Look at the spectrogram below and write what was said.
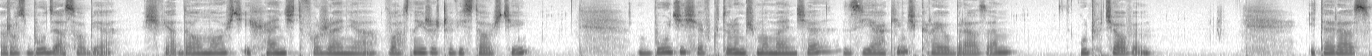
rozbudza sobie świadomość i chęć tworzenia własnej rzeczywistości, budzi się w którymś momencie z jakimś krajobrazem uczuciowym. I teraz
